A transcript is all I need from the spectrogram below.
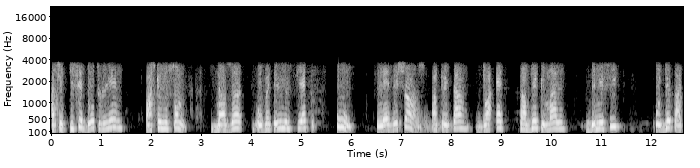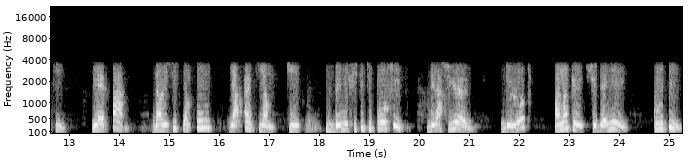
à se tisser d'autres liens, parce que nous sommes dans un, au 21e siècle où les échanges entre États doivent être tant bien que mal bénéfiques aux deux parties, mais pas dans le système où il y a un qui, bénéficie, qui profite de la sueur de l'autre pendant que ce dernier croupit.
